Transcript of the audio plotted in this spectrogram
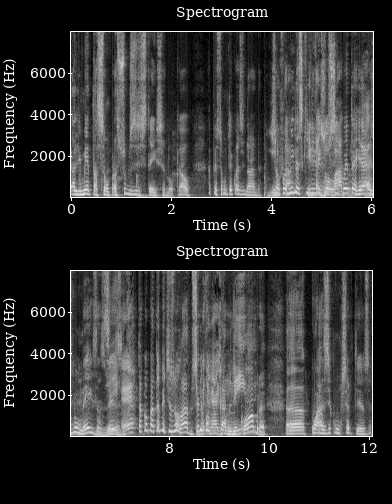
alimentação para subsistência local, a pessoa não tem quase nada. E São tá- famílias que ele tá vivem com isolado, 50 né? reais É, no é. mês, às Sim. vezes. É? Está completamente isolado. Se ele 50 for picado de mês, cobra, ah, quase com certeza,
